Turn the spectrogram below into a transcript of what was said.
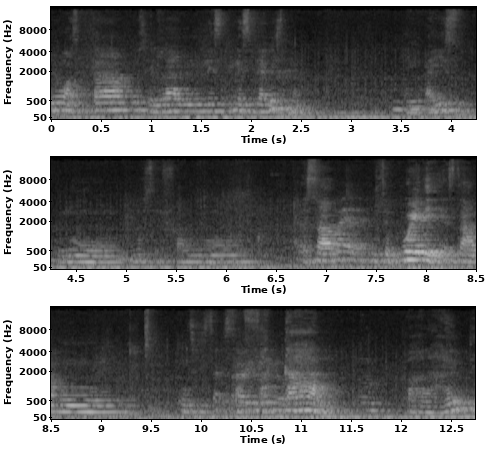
no aceptamos el, el les- lesbianismo, en mi país no, no se no, está- puede. no se puede, está muy, ¿cómo está Prohibido. fatal para la gente,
